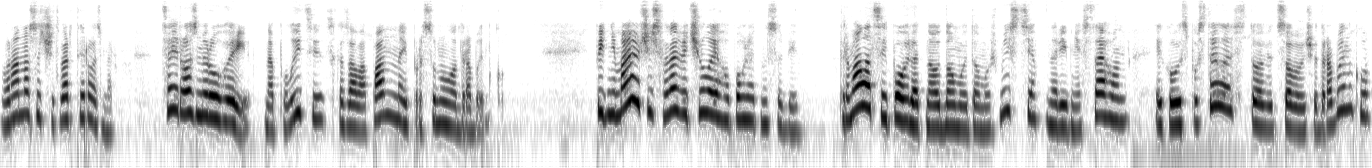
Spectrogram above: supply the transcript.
Вона носить четвертий розмір. Цей розмір угорі, на полиці, сказала панна і присунула драбинку. Піднімаючись, вона відчула його погляд на собі. Тримала цей погляд на одному і тому ж місці, на рівні стегон, і коли спустилась, то, відсовуючи драбинку,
